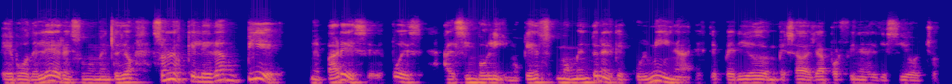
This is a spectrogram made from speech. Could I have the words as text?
eh, Baudelaire en su momento, son los que le dan pie me parece, después al simbolismo, que es el momento en el que culmina este periodo empezado ya por fines del 18.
